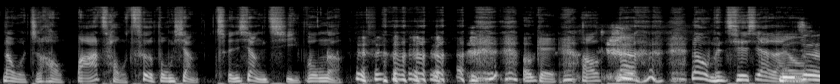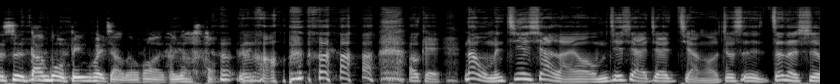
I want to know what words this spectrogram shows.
那我只好拔草测风向，丞相起风了。OK，好，那那我们接下来、哦，你这个是当过兵会讲的话，很好，很好。OK，那我们接下来哦，我们接下来就来讲哦，就是真的是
